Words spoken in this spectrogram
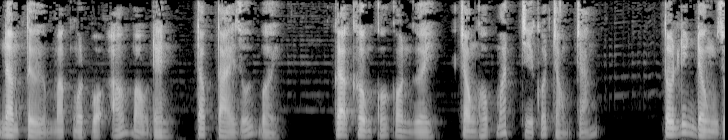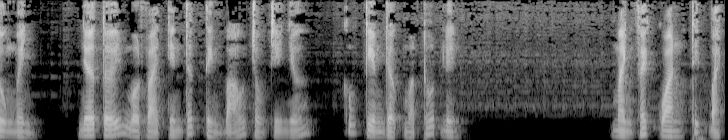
Nam tử mặc một bộ áo màu đen, Tóc tai rối bời, Gã không có con người, Trong hốc mắt chỉ có tròng trắng. Tôn Linh Đồng dùng mình, Nhớ tới một vài tin tức tình báo trong trí nhớ, Không kìm được mà thốt lên. Mảnh phách quan thích bạch.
